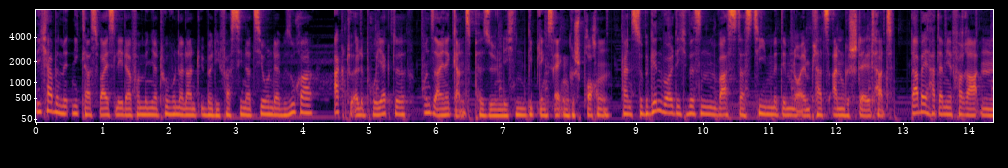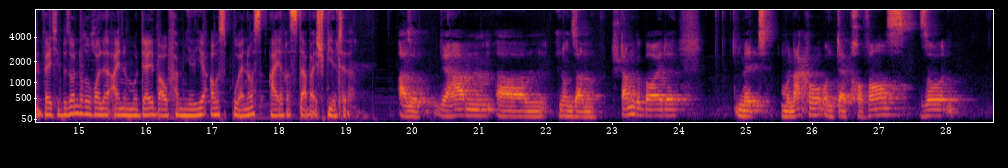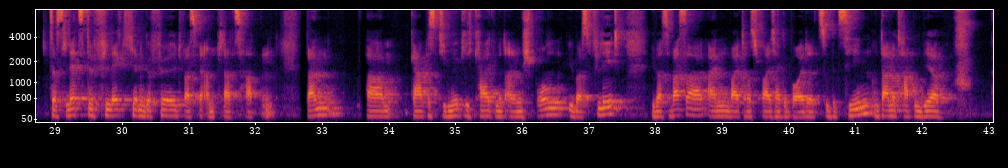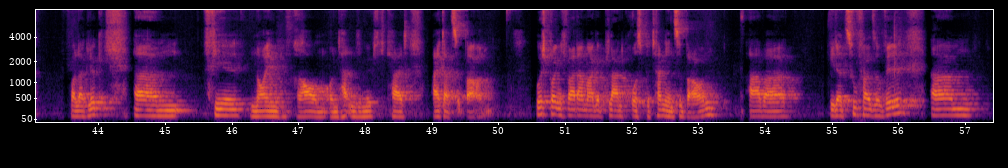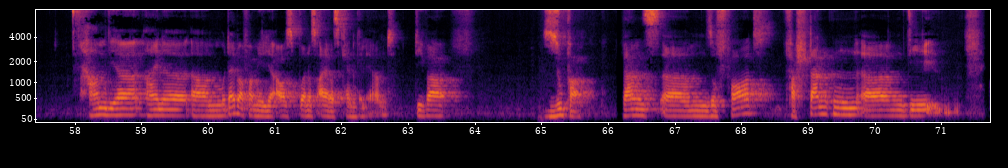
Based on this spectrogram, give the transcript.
Ich habe mit Niklas Weißleder vom Miniaturwunderland über die Faszination der Besucher, aktuelle Projekte und seine ganz persönlichen Lieblingsecken gesprochen. Ganz zu Beginn wollte ich wissen, was das Team mit dem neuen Platz angestellt hat. Dabei hat er mir verraten, welche besondere Rolle eine Modellbaufamilie aus Buenos Aires dabei spielte. Also wir haben ähm, in unserem Stammgebäude mit Monaco und der Provence so das letzte Fleckchen gefüllt, was wir an Platz hatten. Dann ähm, gab es die Möglichkeit, mit einem Sprung übers Fleet, übers Wasser ein weiteres Speichergebäude zu beziehen. Und damit hatten wir voller Glück ähm, viel neuen Raum und hatten die Möglichkeit weiterzubauen. Ursprünglich war da mal geplant, Großbritannien zu bauen, aber wie der Zufall so will, ähm, haben wir eine ähm, Modellbaufamilie aus Buenos Aires kennengelernt die war super. Wir haben uns ähm, sofort verstanden. Ähm, die,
